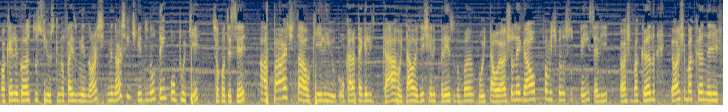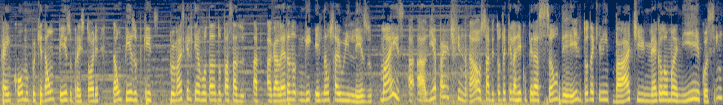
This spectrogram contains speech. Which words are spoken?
com aquele negócio dos fios que não faz o menor, menor sentido, não tem o porquê isso acontecer. A parte tal, que ele, o cara pega ele de carro e tal, e deixa ele preso no banco e tal, eu acho legal, principalmente pelo suspense ali, eu acho bacana. Eu acho bacana ele ficar em coma, porque dá um peso pra história, dá um peso porque. Por mais que ele tenha voltado no passado, a, a galera, não- ninguém, ele não saiu ileso. Mas a- ali a parte final, sabe, toda aquela recuperação dele, todo aquele embate megalomaníaco, assim,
